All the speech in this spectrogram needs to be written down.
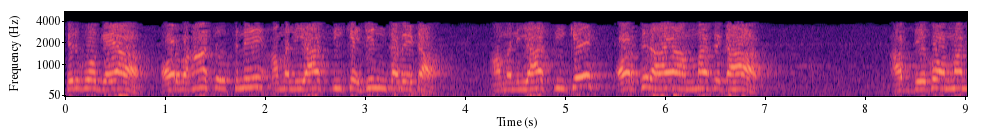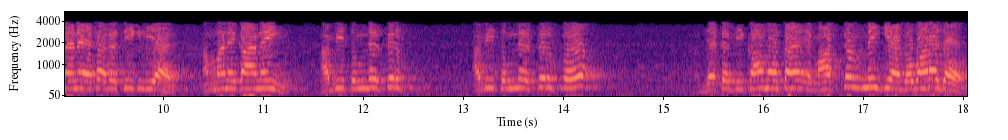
پھر وہ گیا اور وہاں سے اس نے عملیات سیکھے جن کا بیٹا۔ عملیات سیکھے اور پھر آیا اما سے کہا اب دیکھو اما میں نے ایسا سے سیکھ لیا ہے۔ اما نے کہا نہیں، ابھی تم نے صرف ابھی تم نے صرف جیسے بی کام ہوتا ہے، ماسٹرز نہیں کیا، دوبارہ جاؤ۔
